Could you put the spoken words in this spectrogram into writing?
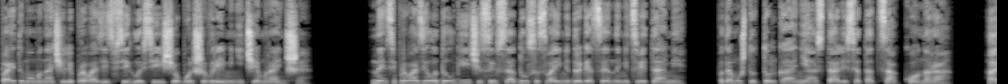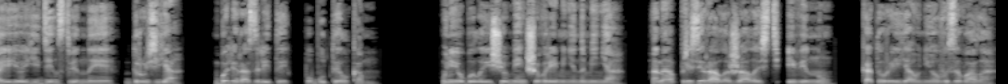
Поэтому мы начали проводить в Сигласе еще больше времени, чем раньше. Нэнси проводила долгие часы в саду со своими драгоценными цветами, потому что только они остались от отца Конора, а ее единственные друзья были разлиты по бутылкам. У нее было еще меньше времени на меня. Она презирала жалость и вину, которые я у нее вызывала.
